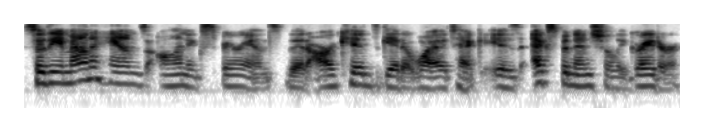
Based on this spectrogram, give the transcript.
So the amount of hands-on experience that our kids get at WyoTech is exponentially greater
